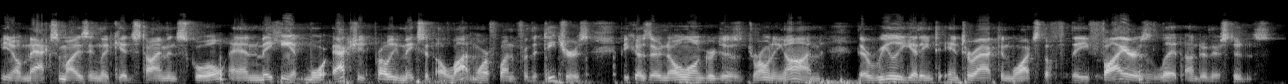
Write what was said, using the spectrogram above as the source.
you know maximizing the kids' time in school and making it more. Actually, it probably makes it a lot more fun for the teachers because they're no longer just droning on. They're really getting to interact and watch the the fires lit under their students.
